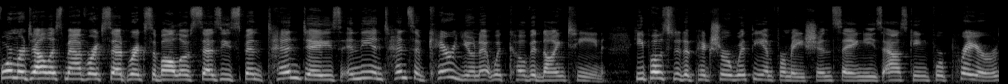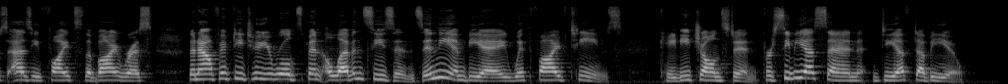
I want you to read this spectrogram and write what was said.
Former Dallas Maverick Cedric Ceballos says he spent 10 days in the intensive care unit with COVID 19. He posted a picture with the information saying he's asking for prayers as he fights the virus. The now 52 year old spent 11 seasons in the NBA with five teams. Katie Johnston for CBSN DFW.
